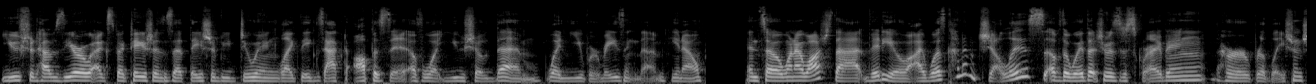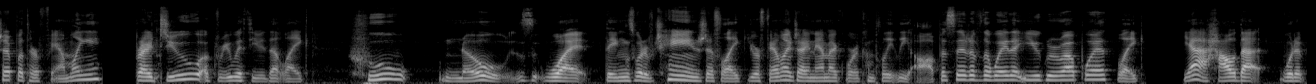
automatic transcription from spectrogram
you should have zero expectations that they should be doing like the exact opposite of what you showed them when you were raising them, you know? And so when I watched that video, I was kind of jealous of the way that she was describing her relationship with her family. But I do agree with you that, like, who knows what things would have changed if, like, your family dynamic were completely opposite of the way that you grew up with? Like, yeah, how that would have,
